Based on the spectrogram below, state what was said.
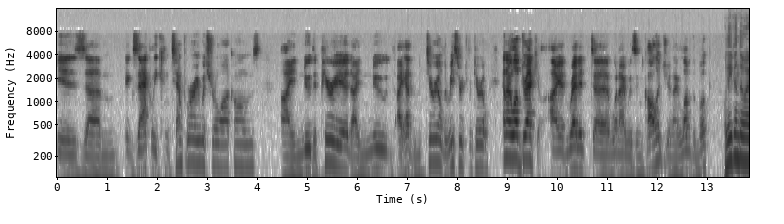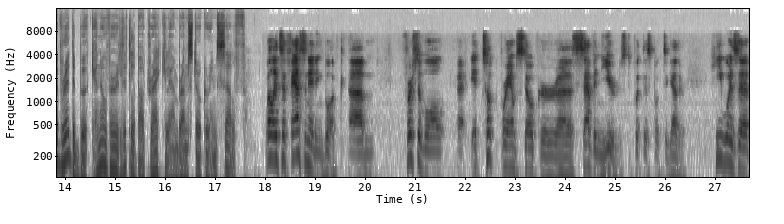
is um, exactly contemporary with Sherlock Holmes. I knew the period. I knew I had the material, the research material, and I love Dracula. I had read it uh, when I was in college, and I loved the book. Well, even though I've read the book, I know very little about Dracula and Bram Stoker himself. Well, it's a fascinating book. Um, first of all, uh, it took Bram Stoker uh, seven years to put this book together. He was a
